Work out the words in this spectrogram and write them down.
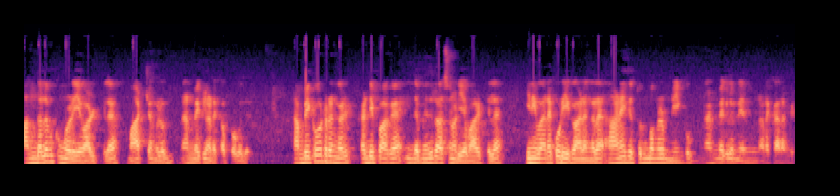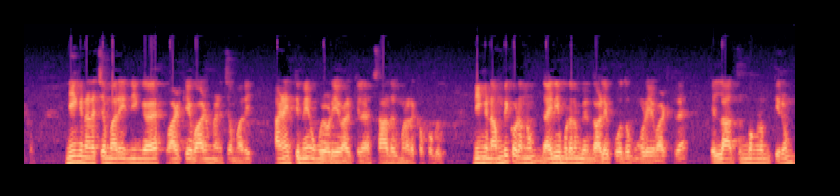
அந்த அளவுக்கு உங்களுடைய வாழ்க்கையில மாற்றங்களும் நன்மைகளும் நடக்கப் போகுது. நம்பிக்கோட்டுறங்கள் கண்டிப்பாக இந்த மிதுராசினுடைய வாழ்க்கையில இனி வரக்கூடிய காலங்களில் அனைத்து துன்பங்களும் நீங்கும் நன்மைகளும் எதுவும் நடக்க ஆரம்பிக்கும். நீங்க நினைச்ச மாதிரி நீங்க வாழ்க்கையை வாழும் நினைச்ச மாதிரி அனைத்துமே உங்களுடைய வாழ்க்கையில சாதகமாக நடக்கப் போகுது. நீங்க நம்பிக்கையுடனும் தைரியமுடனும் இருந்தாலே போதும். உங்களுடைய வாழ்க்கையில எல்லா துன்பங்களும் தீரும்.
